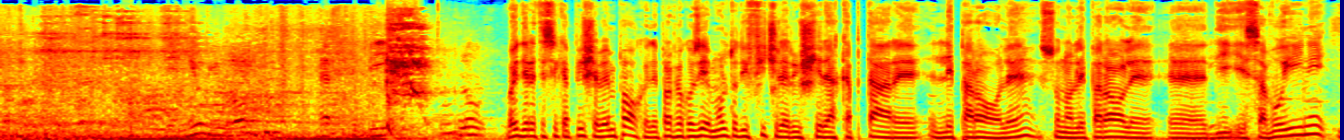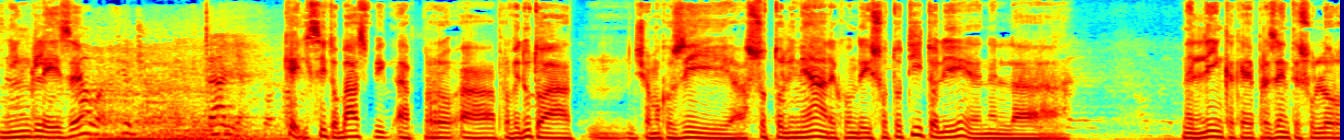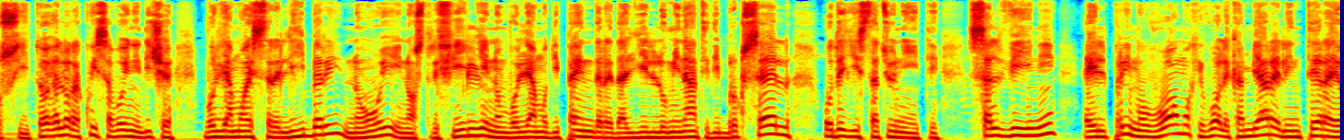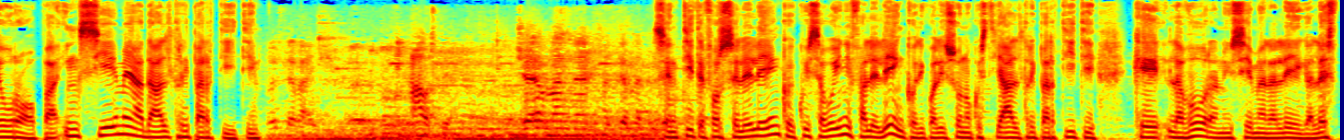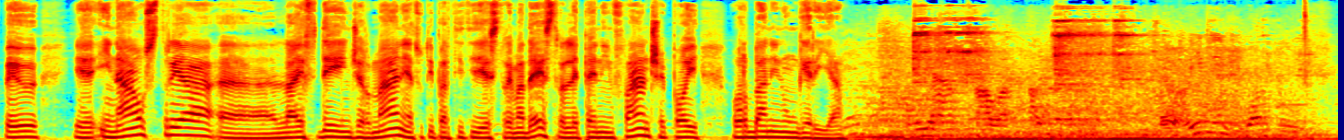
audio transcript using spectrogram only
the new Europe has to be voi direte si capisce ben poco ed è proprio così, è molto difficile riuscire a captare le parole, sono le parole eh, di Savoini in inglese che il sito BuzzFeed ha, pro, ha provveduto a, diciamo così, a sottolineare con dei sottotitoli eh, nella, nel link che è presente sul loro sito. E allora qui Savoini dice vogliamo essere liberi, noi, i nostri figli, non vogliamo dipendere dagli illuminati di Bruxelles o degli Stati Uniti. Salvini è il primo uomo che vuole cambiare l'intera Europa insieme ad altri partiti. Sentite forse l'elenco e qui Savoini fa l'elenco di quali sono questi altri partiti che lavorano insieme alla Lega, l'FPE eh, in Austria, eh, l'AfD in Germania, tutti i partiti di estrema destra, Le Pen in Francia e poi Orbán in Ungheria.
